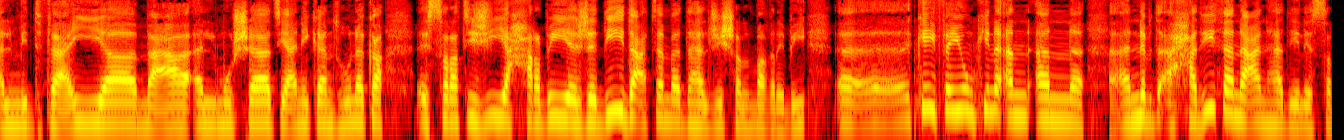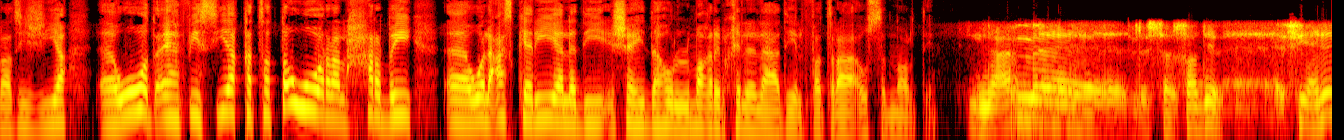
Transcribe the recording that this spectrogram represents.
المدفعية مع المشاة. يعني كانت هناك استراتيجية حربية جديدة اعتمدها الجيش المغربي. كيف يمكن أن أن أن نبدأ حديثنا عن هذه الاستراتيجية؟ ووضعها في سياق التطور الحربي والعسكري الذي شهده المغرب خلال هذه الفترة أستاذ نور الدين نعم الأستاذ صديق فعلا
